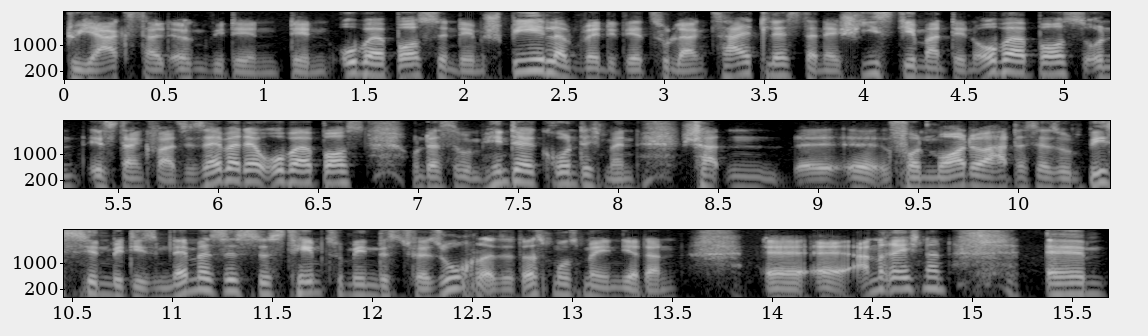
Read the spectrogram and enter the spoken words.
du jagst halt irgendwie den, den Oberboss in dem Spiel und wenn du dir zu lang Zeit lässt, dann erschießt jemand den Oberboss und ist dann quasi selber der Oberboss und das so im Hintergrund, ich meine, Schatten äh, äh, von Mordor hat das ja so ein bisschen mit diesem Nemesis-System zumindest versucht, also das muss man ihnen ja dann äh, äh, anrechnen. Ähm,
